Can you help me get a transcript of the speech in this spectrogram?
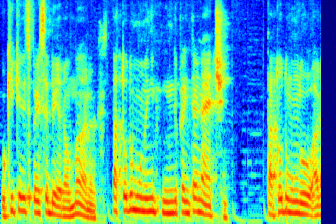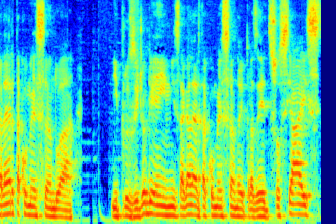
o que que eles perceberam? Mano, tá todo mundo indo, pra internet. Tá todo mundo, a galera tá começando a ir pros videogames, a galera tá começando a ir pras redes sociais,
